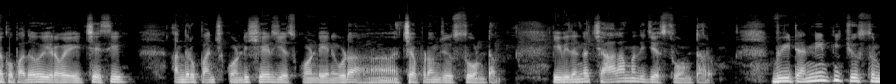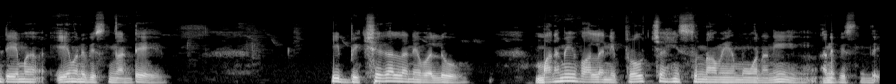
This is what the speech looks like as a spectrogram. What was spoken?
ఒక పదో ఇరవై ఇచ్చేసి అందరూ పంచుకోండి షేర్ చేసుకోండి అని కూడా చెప్పడం చూస్తూ ఉంటాం. ఈ విధంగా చాలామంది చేస్తూ ఉంటారు. వీటన్నింటినీ చూస్తుంటే ఏమ ఏమనిపిస్తుందంటే ఈ భిక్షగాళ్ళు అనేవాళ్ళు మనమే వాళ్ళని ప్రోత్సహిస్తున్నామేమోనని అనిపిస్తుంది.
